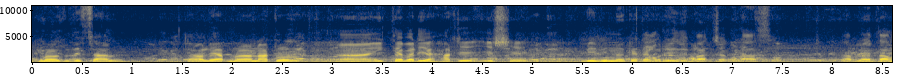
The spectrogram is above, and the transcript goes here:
আপনারা যদি চান, তাহলে আপনারা নাটোর ইত্যাবাড়িয়া হাটে এসে বিভিন্ন ক্যাটাগরির যে বাচ্চাগুলো আছে। আপনারা দাম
